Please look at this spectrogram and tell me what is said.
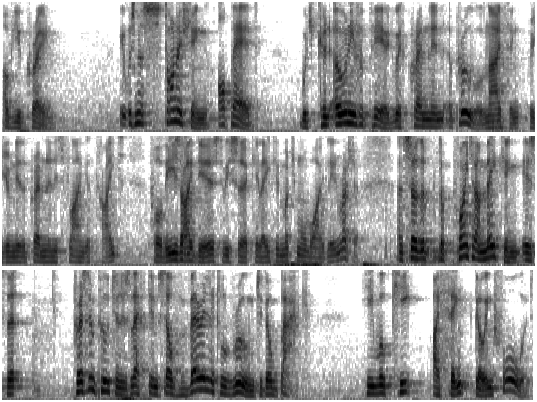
of Ukraine. It was an astonishing op ed which can only have appeared with Kremlin approval. And I think, presumably, the Kremlin is flying a kite for these ideas to be circulated much more widely in Russia. And so the, the point I'm making is that President Putin has left himself very little room to go back. He will keep, I think, going forward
